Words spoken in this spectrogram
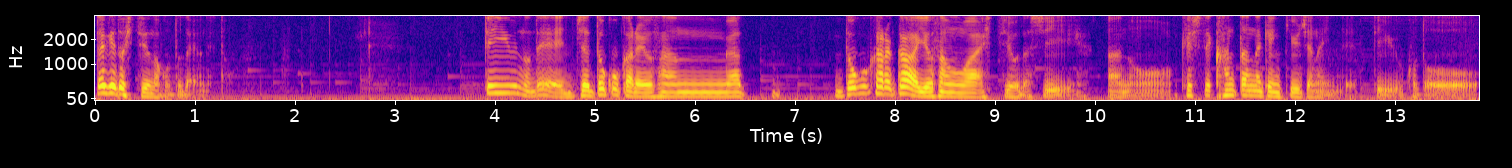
だけど必要なことだよねと。っていうのでじゃあどこから予算がどこからか予算は必要だしあの決して簡単な研究じゃないんでっていうこと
